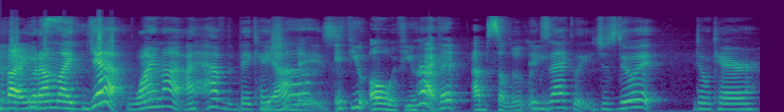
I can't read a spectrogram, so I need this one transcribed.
advice But I'm like, yeah, why not? I have the vacation yeah days. if you oh if you Right. have it absolutely exactly. Just do it. Don't care.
